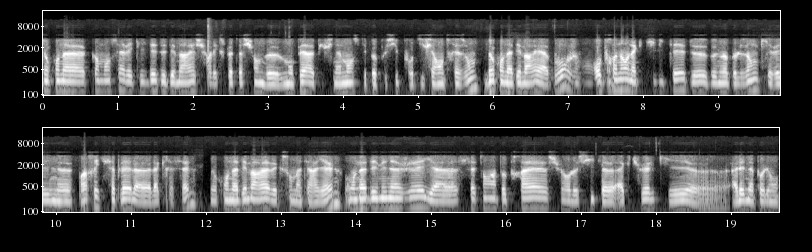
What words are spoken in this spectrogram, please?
donc on a commencé avec l'idée de démarrer sur l'exploitation de mon père et puis finalement c'était pas possible pour différentes raisons. Donc on a démarré à Bourges, en reprenant l'activité de Benoît Bolzan, qui avait une brasserie qui s'appelait la, la Cresselle. Donc on a démarré avec son matériel. On a déménagé il y a sept ans à peu près sur le site euh, actuel qui est euh, Allée Napoléon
